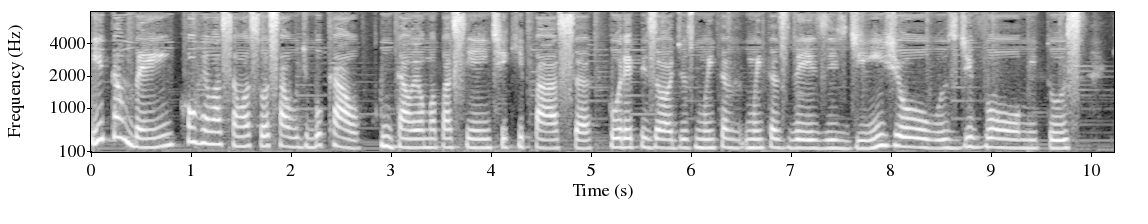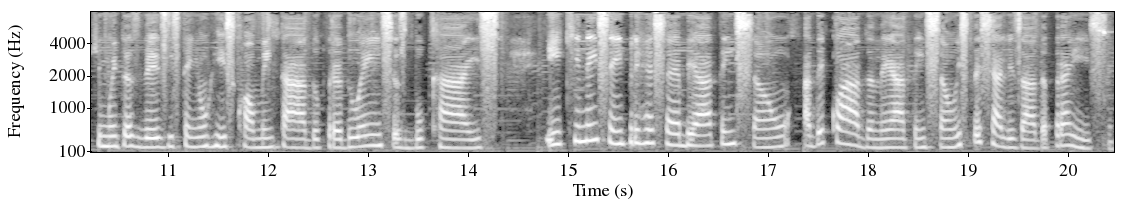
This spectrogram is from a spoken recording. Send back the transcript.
e também com relação à sua saúde bucal. Então, é uma paciente que passa por episódios muita, muitas vezes de enjoos, de vômitos, que muitas vezes tem um risco aumentado para doenças bucais, e que nem sempre recebe a atenção adequada, né, a atenção especializada para isso.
